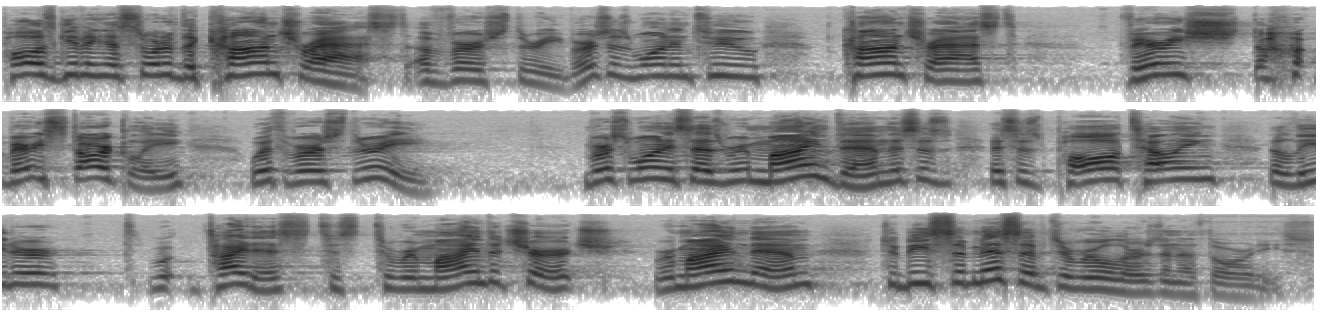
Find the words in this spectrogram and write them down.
Paul is giving us sort of the contrast of verse 3. Verses 1 and 2 contrast very, very starkly with verse 3. Verse 1, it says, Remind them. This is, this is Paul telling the leader Titus to, to remind the church, remind them to be submissive to rulers and authorities,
